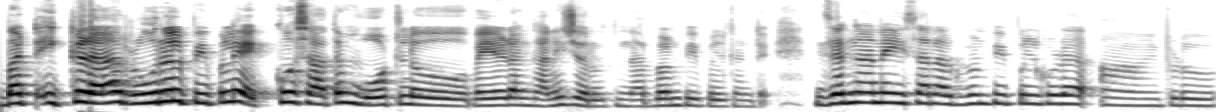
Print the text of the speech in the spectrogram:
బట్ ఇక్కడ రూరల్ పీపుల్ ఎక్కువ శాతం ఓట్లు వేయడం కానీ జరుగుతుంది అర్బన్ పీపుల్ కంటే. నిజంగానే ఈసారి అర్బన్ పీపుల్ కూడా ఇప్పుడు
